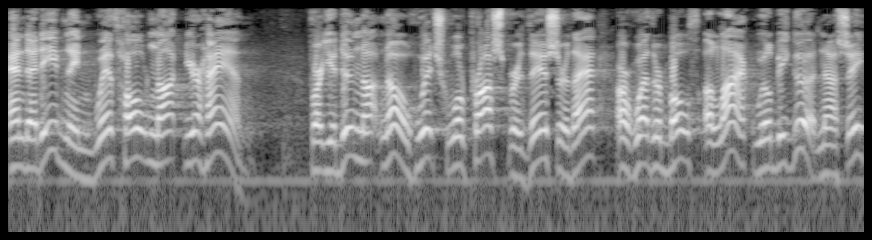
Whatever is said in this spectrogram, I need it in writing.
and at evening withhold not your hand. For you do not know which will prosper, this or that, or whether both alike will be good. Now, see,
